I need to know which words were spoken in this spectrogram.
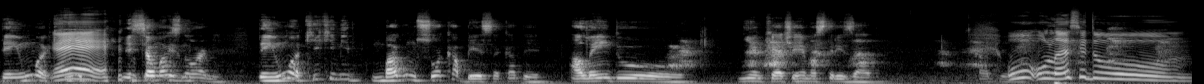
Tem um aqui. É. Esse é o mais norme. Tem um aqui que me bagunçou a cabeça. Cadê? Além do Nyan Cat remasterizado. O, o lance do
